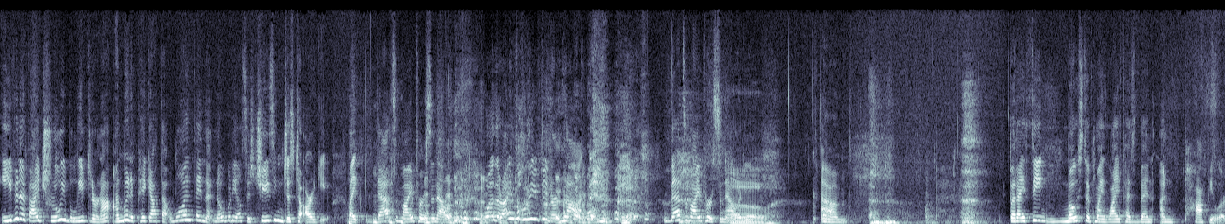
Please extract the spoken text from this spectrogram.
even if I truly believed it or not, I'm going to pick out that one thing that nobody else is choosing just to argue. Like that's my personality, whether I believed it or not. that's my personality. Um, but I think most of my life has been unpopular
